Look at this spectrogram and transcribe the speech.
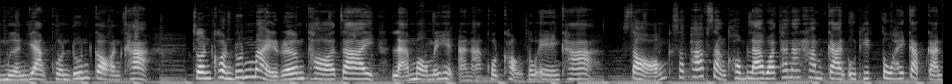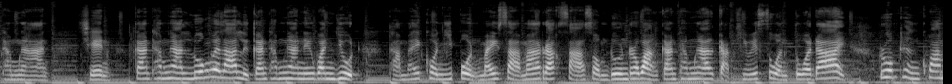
เหมือนอย่างคนรุ่นก่อนค่ะ จนคนรุ่นใหม่เริ่มท้อใจ และมองไม่เห็นอนาคตของตัวเองค่ะ 2. สภาพสังคมและวัฒนธรรมการอุทิศตัวให้กับการทำงาน เช่น การทำงานล่วงเวลาหรือการทำงานในวันหยุดทำให้คนญี่ปุ่นไม่สามารถรักษาสมดุลระหว่างการทำงานกับชีวิตส่วนตัวได้ รวมถึงความ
